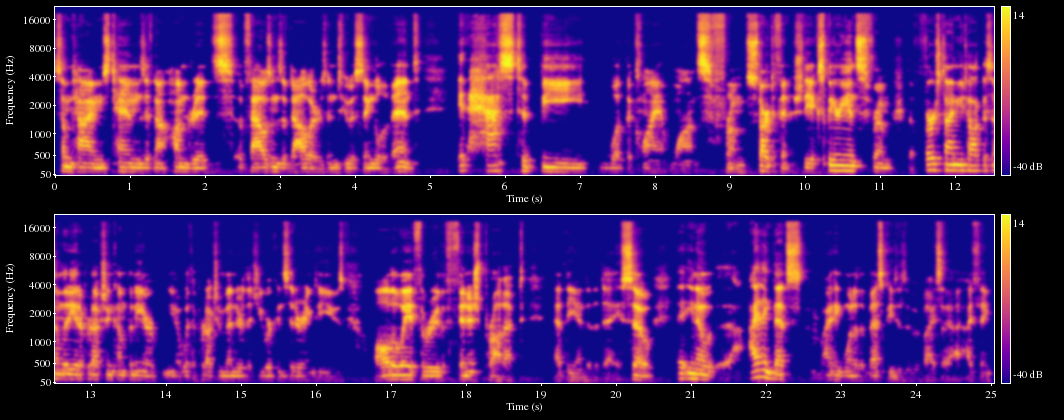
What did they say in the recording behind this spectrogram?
sometimes tens, if not hundreds of thousands of dollars into a single event, it has to be what the client wants from start to finish the experience from the first time you talk to somebody at a production company or you know with a production vendor that you were considering to use all the way through the finished product at the end of the day so eh, you know i think that's i think one of the best pieces of advice i, I think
